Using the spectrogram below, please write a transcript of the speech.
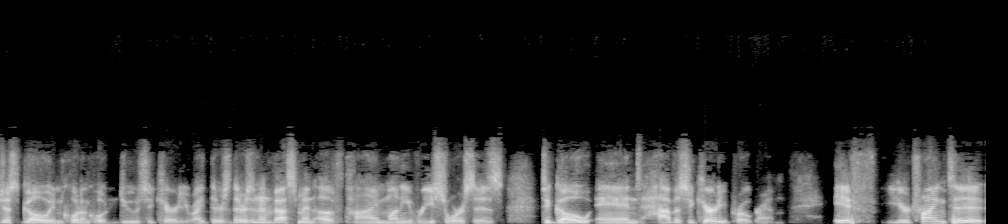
just go and quote unquote do security, right? There's there's an investment of time, money, resources to go and have a security program. If you're trying to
